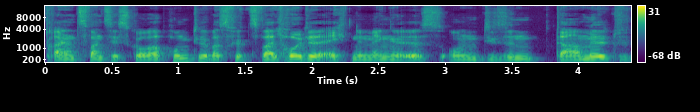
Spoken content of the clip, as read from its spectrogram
23 Scorerpunkte, was für zwei Leute echt eine Menge ist. Und die sind damit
